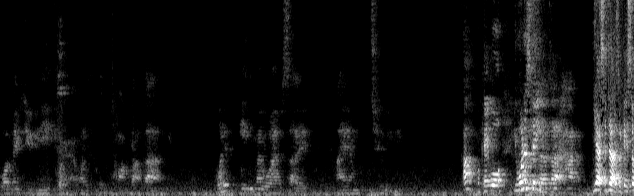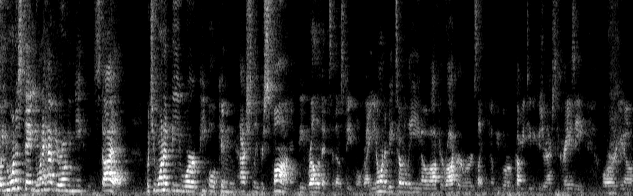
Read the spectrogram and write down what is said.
what makes you unique? I wanted to talk about that. What if in my website I am too unique? Ah, okay. Well, you want to stay. Does that happen? Yes, it does. Okay, so you want to stay. You want to have your own unique style, but you want to be where people can actually respond and be relevant to those people, right? You don't want to be totally, you know, off your rocker where it's like, you know, people are coming to you because you're actually crazy or, you know,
